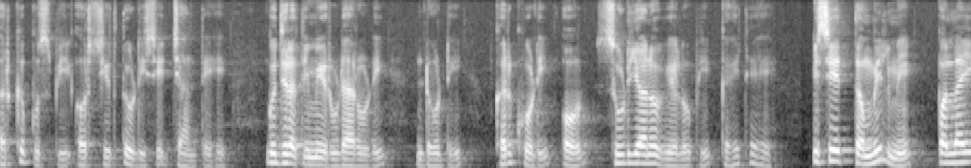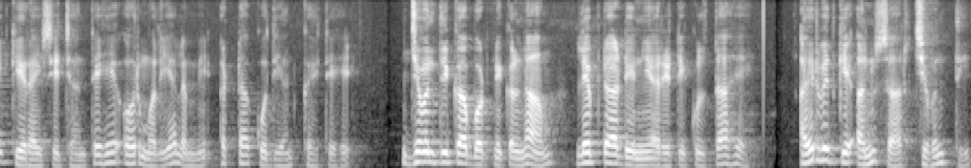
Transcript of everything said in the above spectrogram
अर्कपुष्पी और सिरतोड़ी से जानते हैं। गुजराती में रूडारोड़ी डोडी खरखोड़ी और सुडियानो वेलो भी कहते हैं। इसे तमिल में पलाई केराई से जानते हैं और मलयालम में अट्टा कोदियन कहते हैं। जीवंती का बॉटनिकल नाम लेप्टाडेनिया रेटिकुलता है। आयुर्वेद के अनुसार जीवंती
